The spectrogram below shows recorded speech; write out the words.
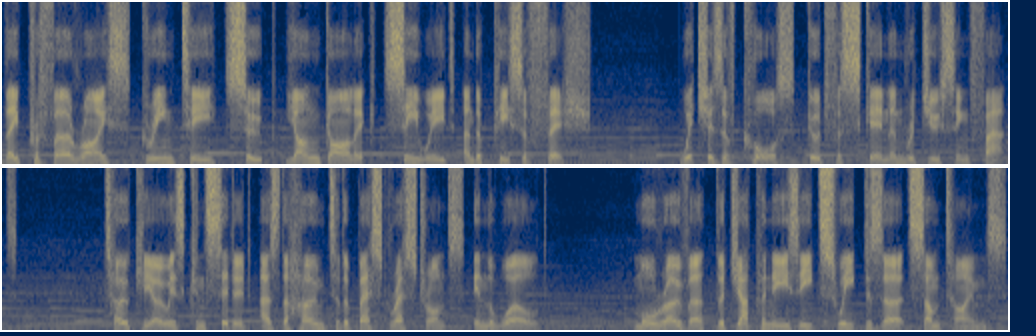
They prefer rice, green tea, soup, young garlic, seaweed, and a piece of fish which is of course, good for skin and reducing fat. Tokyo is considered as the home to the best restaurants in the world. Moreover, the Japanese eat sweet desserts sometimes.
